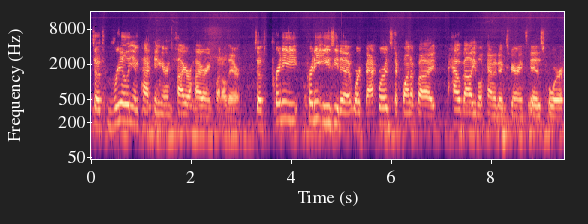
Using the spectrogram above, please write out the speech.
So it's really impacting your entire hiring funnel there. So it's pretty pretty easy to work backwards to quantify how valuable candidate experience is for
